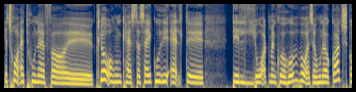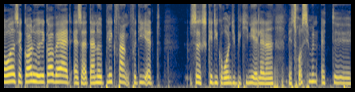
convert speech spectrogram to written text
Jeg tror, at hun er for øh, klog, og hun kaster sig ikke ud i alt øh, det lort, man kunne have håbet på. Altså, hun er jo godt skåret og ser godt ud. Det kan godt være, at, altså, at der er noget blikfang, fordi at så skal de gå rundt i bikini eller andet. Men jeg tror simpelthen, at, øh,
